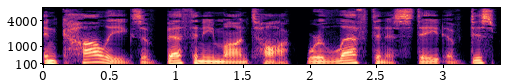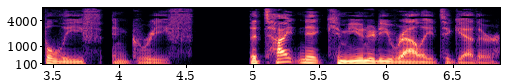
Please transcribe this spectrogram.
and colleagues of Bethany Montauk were left in a state of disbelief and grief. The tight-knit community rallied together,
